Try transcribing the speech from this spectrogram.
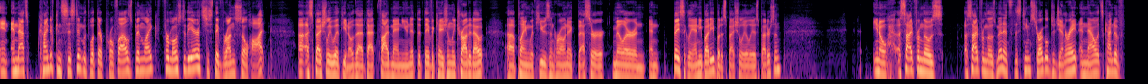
And and that's kind of consistent with what their profile's been like for most of the year. It's just they've run so hot, uh, especially with, you know, that that five-man unit that they've occasionally trotted out, uh, playing with Hughes and Hronek, Boeser, Miller and and basically anybody, but especially Elias Pettersson. You know, aside from those aside from those minutes, this team struggled to generate and now it's kind of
